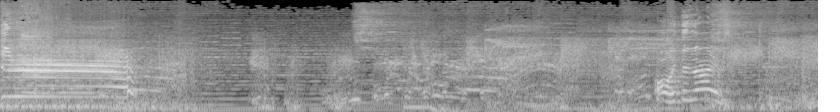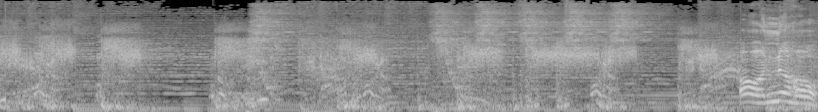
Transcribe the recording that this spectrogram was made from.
Yeah! Oh, hit the knives! Oh no!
